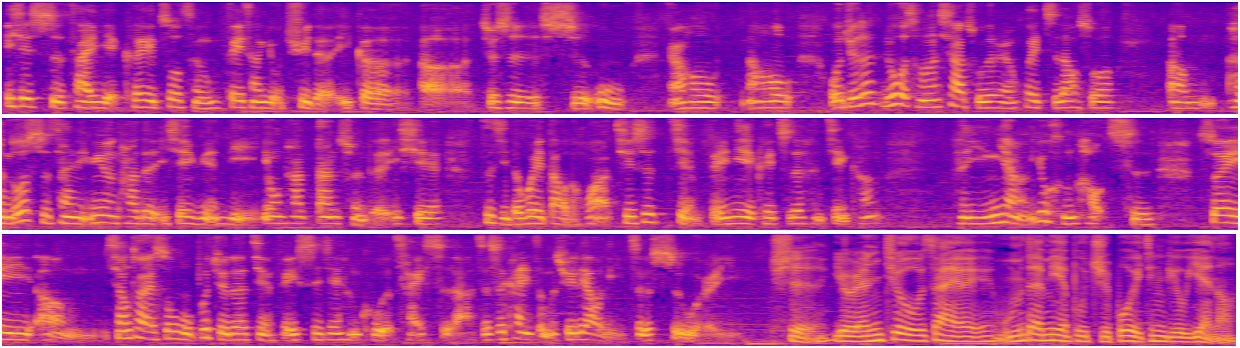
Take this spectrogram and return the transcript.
一些食材也可以做成非常有趣的一个呃，就是食物。然后，然后我觉得如果常常下厨的人会知道说，嗯，很多食材你运用它的一些原理，用它单纯的一些自己的味道的话，其实减肥你也可以吃的很健康。很营养又很好吃，所以嗯，相对来说，我不觉得减肥是一件很苦的差事啊，只是看你怎么去料理这个食物而已。是有人就在我们的面部直播已经留言了，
